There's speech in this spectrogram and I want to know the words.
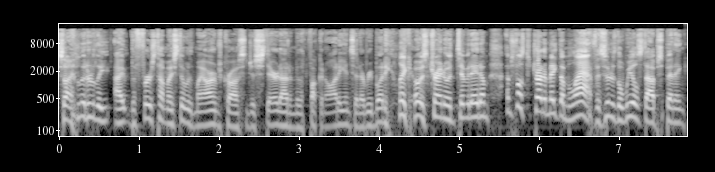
So I literally, I the first time I stood with my arms crossed and just stared out into the fucking audience at everybody, like I was trying to intimidate them. I'm supposed to try to make them laugh as soon as the wheel stops spinning,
